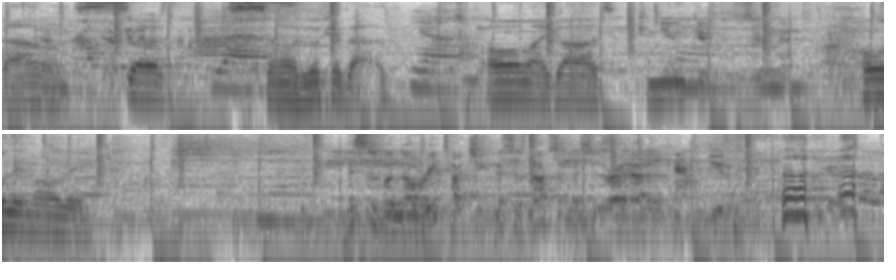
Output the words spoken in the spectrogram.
That one. I'll So, give it some eyes. Yeah. so look at that. Yeah. Oh my god. Can you give zoom in? Holy moly. This is with no retouching. This is nothing. This is right out of the camera. Beautiful. So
